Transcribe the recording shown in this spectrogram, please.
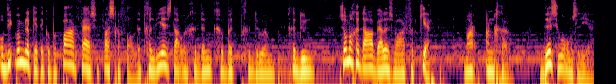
Op die oomblik het ek op 'n paar verse vasgeval, dit gelees, daaroor gedink, gebid, gedroom, gedoen. Sommige dae weliswaar verkeerd, maar aangehou. Dis hoe ons leer.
